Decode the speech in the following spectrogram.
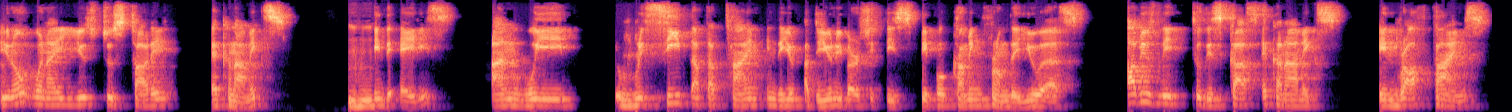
You know, when I used to study economics mm-hmm. in the 80s, and we received at that time in the at the universities people coming from the US, obviously to discuss economics in rough times.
